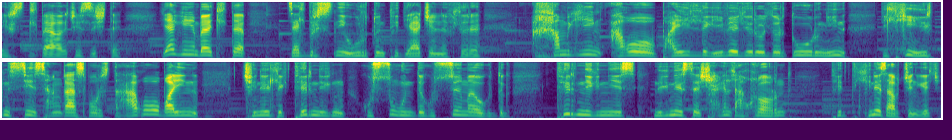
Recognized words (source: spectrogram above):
эрсдэл байгаа гэж хэлсэн шүү дээ. Яг ийм байдалтай залбирсны үр дүн тэд яаж ийм нэхлээрэ хамгийн агуу баялаг ивэл өрөөлөөр дүүрэн энэ дэлхийн эрдэнэсийн сангаас бүрст агуу баян чинэлэг тэр нэгэн хүссэн хүндээ хүссэн юмаа өгдөг тэр нэгнээс нэгнээсээ шагнал авахын оронд тэд хинээс авж ийн гэж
